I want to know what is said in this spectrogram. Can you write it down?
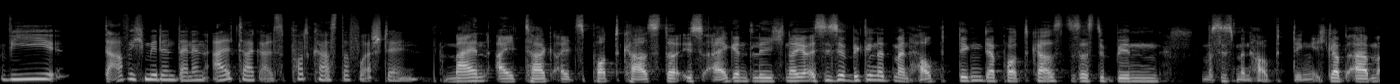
Wie darf ich mir denn deinen Alltag als Podcaster vorstellen? Mein Alltag als Podcaster ist eigentlich, naja, es ist ja wirklich nicht mein Hauptding, der Podcast. Das heißt, ich bin was ist mein Hauptding? Ich glaube, ähm,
